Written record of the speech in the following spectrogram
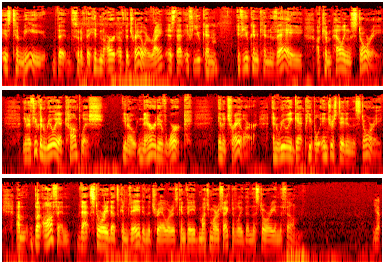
is to me the sort of the hidden art of the trailer right? Is that if you can mm-hmm. if you can convey a compelling story you know if you can really accomplish you know narrative work in a trailer and really get people interested in the story. Um, but often that story that's conveyed in the trailer is conveyed much more effectively than the story in the film. yep.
